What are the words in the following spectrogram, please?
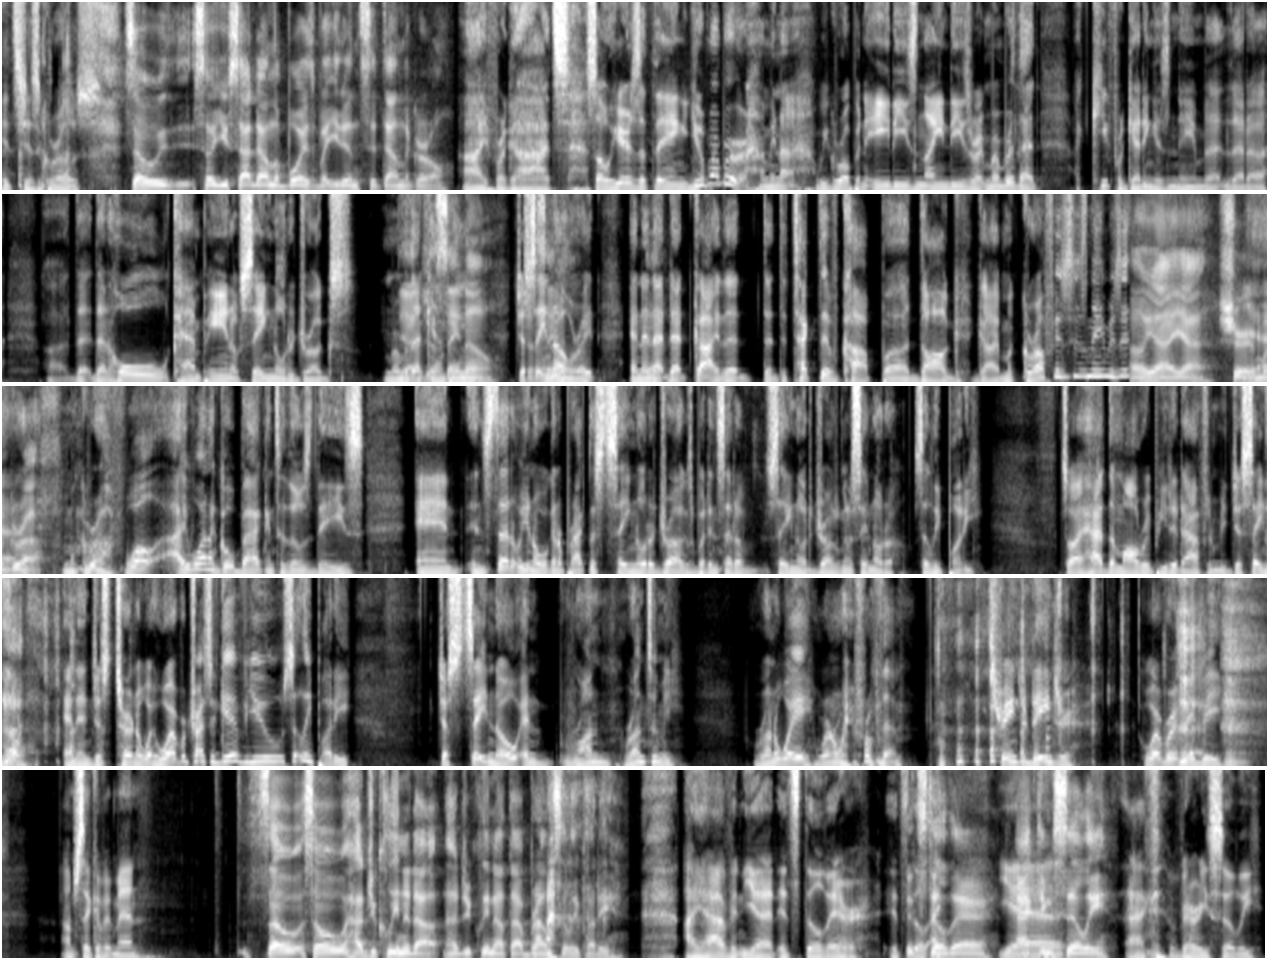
It's just gross. So, so you sat down the boys, but you didn't sit down the girl. I forgot. So here's the thing. You remember? I mean, uh, we grew up in '80s, '90s, right? Remember that? I keep forgetting his name. That that uh, uh that that whole campaign of saying no to drugs. You remember Yeah, that just say campaign? no. Just, say, no, right? And then Yeah. that that guy, that the detective cop uh, dog guy, McGruff is his name, is it? Oh yeah, yeah, sure, McGruff. McGruff. Well, I want to go back into those days. And instead of, you know, we're going to practice saying no to drugs, but instead of saying no to drugs, we're going to say no to silly putty. So I had them all repeat it after me. Just say no. and then just turn away. Whoever tries to give you silly putty, just say no and run, run to me. Run away. Run away from them. Stranger danger. Whoever it may be. I'm sick of it, man. So, so how'd you clean it out? How'd you clean out that brown silly putty? I haven't yet. It's still there. It's still, It's still I- there, yeah. acting silly. act very silly.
